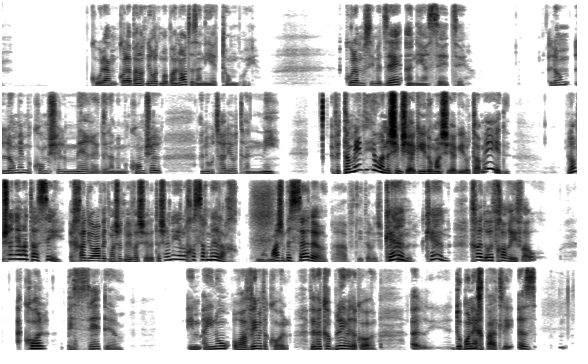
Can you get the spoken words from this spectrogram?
כולם, כל הבנות נראות כמו בנות, אז אני אהיה טומבוי. כולם עושים את זה, אני אעשה את זה. לא, לא ממקום של מרד, אלא ממקום של אני רוצה להיות אני. ותמיד יהיו אנשים שיגידו מה שיגידו, תמיד. לא משנה מה תעשי. אחד יאהב את מה שאת מבשלת, השני יהיה לו חסר מלח. ממש בסדר. אהבתי את המשפט כן, הזה. כן. אחד אוהב חריף, ההוא... הכל בסדר. אם היינו אוהבים את הכל, ומקבלים את הכל, אה, דובונה אכפת לי, אז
